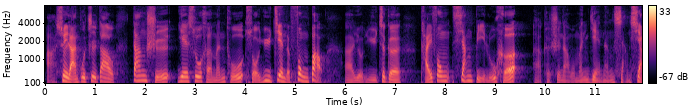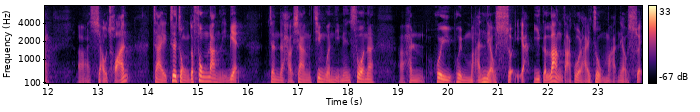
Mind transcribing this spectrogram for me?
啊，虽然不知道当时耶稣和门徒所遇见的风暴啊，有与这个台风相比如何啊，可是呢，我们也能想象啊，小船在这种的风浪里面，真的好像经文里面说呢，啊，很。会会满了水呀、一个浪打过来就满了水，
